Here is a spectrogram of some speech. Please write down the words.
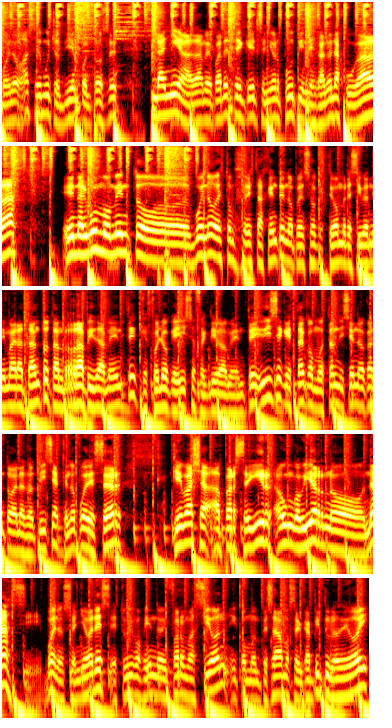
bueno, hace mucho tiempo entonces planeada. Me parece que el señor Putin les ganó la jugada. En algún momento, bueno, esta gente no pensó que este hombre se iba a animar a tanto tan rápidamente, que fue lo que hizo efectivamente. Y dice que está, como están diciendo acá en todas las noticias, que no puede ser que vaya a perseguir a un gobierno nazi. Bueno, señores, estuvimos viendo información y como empezábamos el capítulo de hoy,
